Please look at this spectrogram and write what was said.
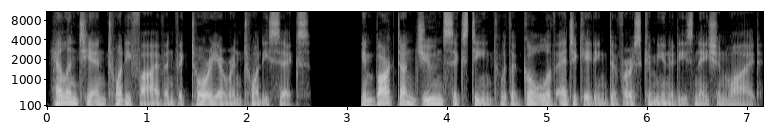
Helen Tien 25, and Victoria Rin 26 embarked on June 16 with a goal of educating diverse communities nationwide.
